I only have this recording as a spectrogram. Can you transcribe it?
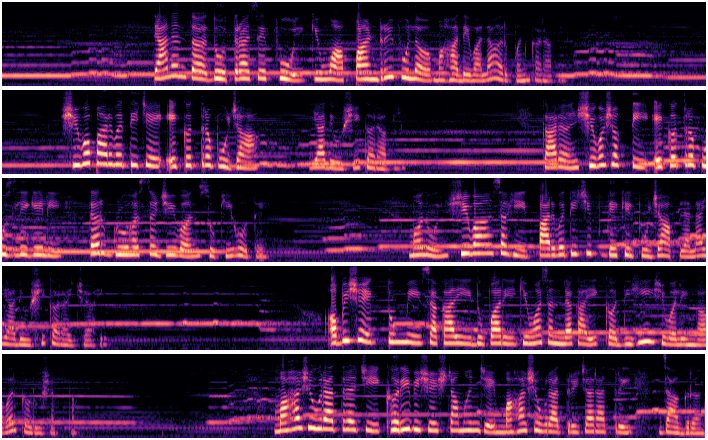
त्यानंतर धोत्राचे फूल किंवा पांढरी फुलं महादेवाला अर्पण करावी. शिवपार्वतीचे एकत्र पूजा या दिवशी करावी. कारण शिवशक्ती एकत्र पूजली गेली तर गृहस्थ जीवन सुखी होते. म्हणून शिवासहित पार्वतीची देखील पूजा आपल्याला या दिवशी करायची आहे. अभिषेक तुम्ही सकाळी दुपारी किंवा संध्याकाळी कधीही शिवलिंगावर करू शकता. महाशिवरात्राची खरी विशेषता म्हणजे महाशिवरात्रीच्या रात्री जागरण.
